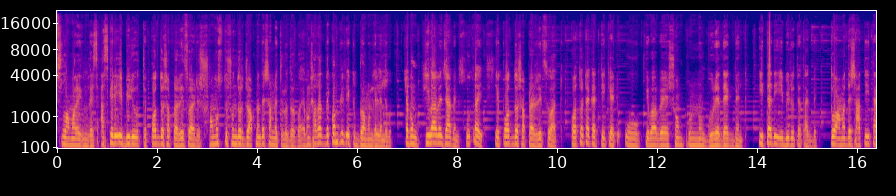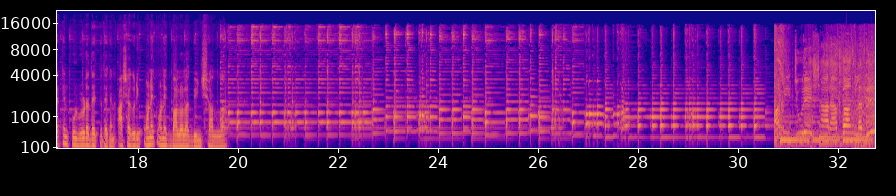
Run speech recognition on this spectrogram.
আসসালামু আলাইকুম গাইস আজকের এই ভিডিওতে পদ্ম সাপলা রিসোর্টের সমস্ত সৌন্দর্য আপনাদের সামনে তুলে ধরবো এবং সাথে সাথে কমপ্লিট একটু ভ্রমণ গেলেন দেবো। এবং কীভাবে যাবেন, কোথায় এই পদ্ম সাপলার রিসোর্ট কত টাকা টিকিট ও কীভাবে সম্পূর্ণ ঘুরে দেখবেন ইত্যাদি এই ভিডিওতে থাকবে। তো আমাদের সাথেই থাকেন ফুল ভিডিওটা দেখতে থাকেন। আশা করি অনেক অনেক ভালো লাগবে ইনশাল্লাহ সারা বাংলাদেশ।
